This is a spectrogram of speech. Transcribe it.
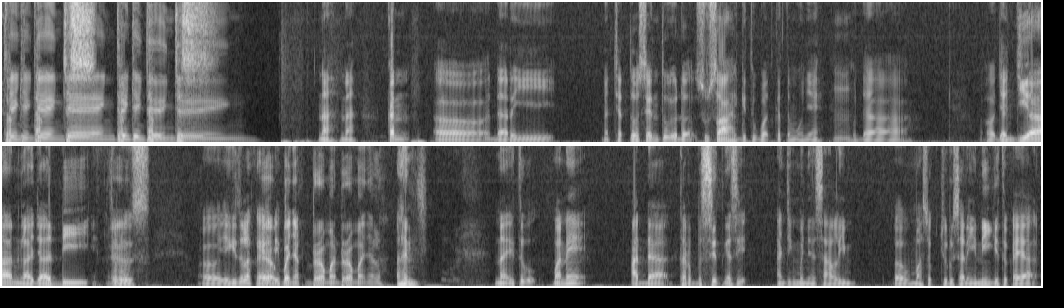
Jeng jeng jeng jeng jeng jeng jeng jeng. Nah, nah, kan eh dari ngechat dosen tuh udah susah gitu buat ketemunya. Mm. Udah eh, janjian nggak jadi, terus eh, ya gitulah Ya, kayak di banyak drama-dramanya lah. anjing. Nah, itu mana ada terbesit nggak sih anjing menyesali eh, masuk jurusan ini gitu kayak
